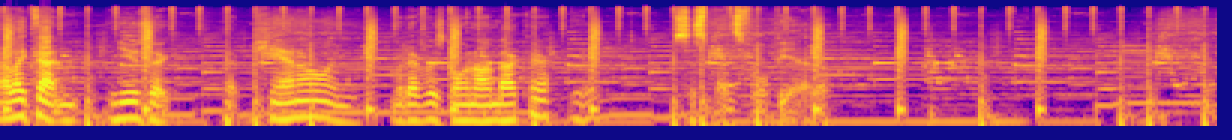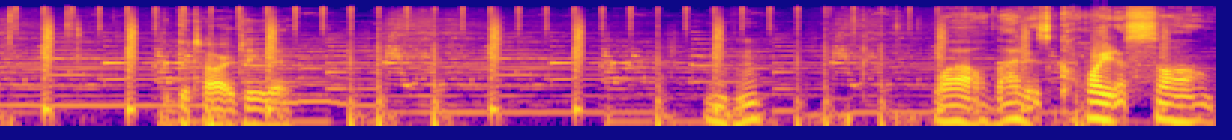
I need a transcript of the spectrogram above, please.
I like that music, that piano and whatever's going on back there. Suspenseful piano. The guitar too there. Mm-hmm. Wow, that is quite a song.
